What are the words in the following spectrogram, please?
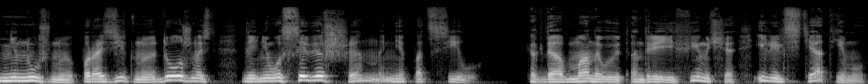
ненужную, паразитную должность, для него совершенно не под силу. Когда обманывают Андрея Ефимовича или льстят ему,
